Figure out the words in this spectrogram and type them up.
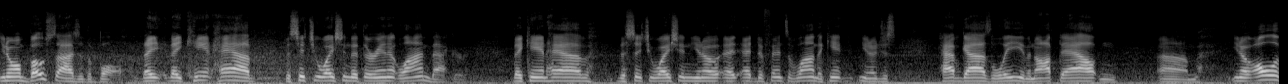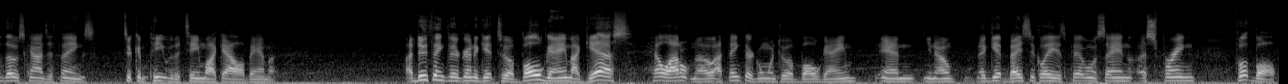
you know, on both sides of the ball. They, they can't have the situation that they're in at linebacker. They can't have the situation, you know, at, at defensive line. They can't, you know, just have guys leave and opt out and, um, you know, all of those kinds of things to compete with a team like Alabama. I do think they're going to get to a bowl game, I guess. Hell, I don't know. I think they're going to a bowl game. And, you know, they get basically, as Pittman was saying, a spring football,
